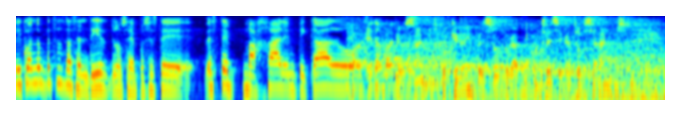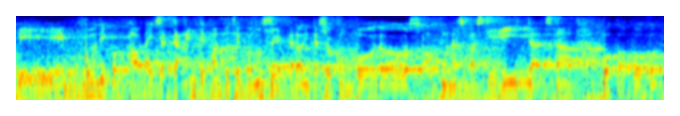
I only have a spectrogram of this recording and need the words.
¿Y cuándo empezaste a sentir, no sé, pues este, este bajar en picado? Eran varios años, porque yo empecé a drogarme con 13, 14 años. Y como digo, ahora exactamente cuánto tiempo, no sé, pero empezó con poros, algunas pastillitas, tal, poco a poco.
